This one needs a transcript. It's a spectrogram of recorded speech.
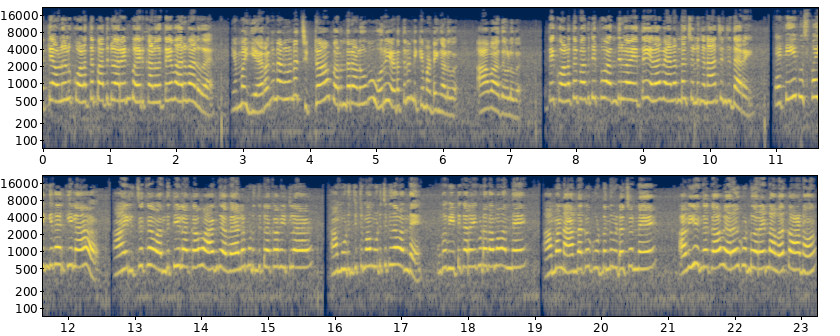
எத்தே அவ்வளவு குளத்தை பார்த்துட்டு வரேன்னு போயிருக்காளுவத்தே வருவாளுவ. ஏம்மா இறங்குனாலுவனா சிட்டா பறந்துற அளவும் ஒரு இடத்துல நிக்க மாட்டேங்க அழுவ ஆவாத அழுவ எத்தே குளத்தை பார்த்துட்டு இப்போ வந்துருவா எத்தே? ஏதாவது வேலை இருந்தா சொல்லுங்க நான் செஞ்சு தரேன். எட்டி புஷ்பா இங்க தான் இருக்கீங்களா ஆ இருக்கா வந்துட்டீங்களாக்கா வாங்க வேலை முடிஞ்சிட்டாக்கா வீட்ல ஆ முடிஞ்சிட்டுமா முடிச்சிட்டு தான் வந்தேன் உங்க வீட்டுக்காரைய கூட தாமா வந்தேன் ஆமா நான் தாக்கா கூட்டு வந்து விட சொன்னேன் அவி எங்கக்கா விறகு கொண்டு வரேன்னு அவ காணோம்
